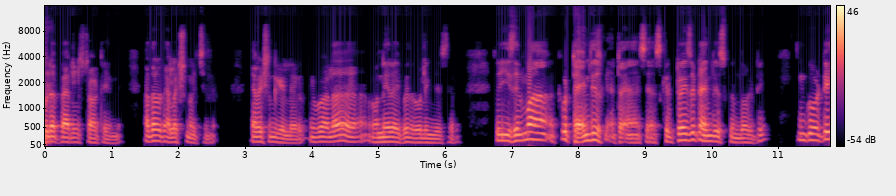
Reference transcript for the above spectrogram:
కూడా ప్యారల్ స్టార్ట్ అయింది. ఆ తర్వాత ఎలక్షన్ వచ్చింది. ఎలక్షన్కి వెళ్ళారు. ఇవాళ వన్ ఇయర్ అయిపోయింది రోలింగ్ చేశారు. సో ఈ సినిమా ఎక్కువ టైం తీసుకు స్క్రిప్ట్ వైజ్ టైం తీసుకుంది ఒకటి. ఇంకోటి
